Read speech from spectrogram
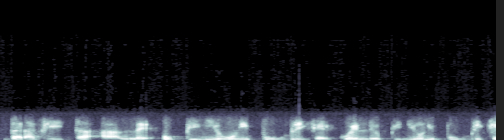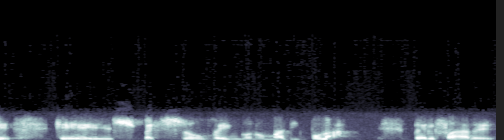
darà vita alle opinioni pubbliche, quelle opinioni pubbliche che spesso vengono manipolate per fare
